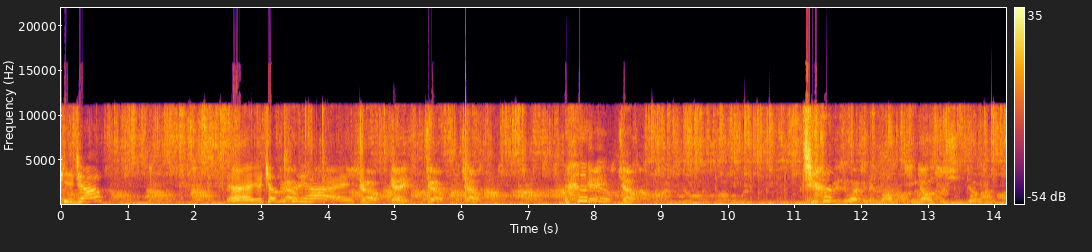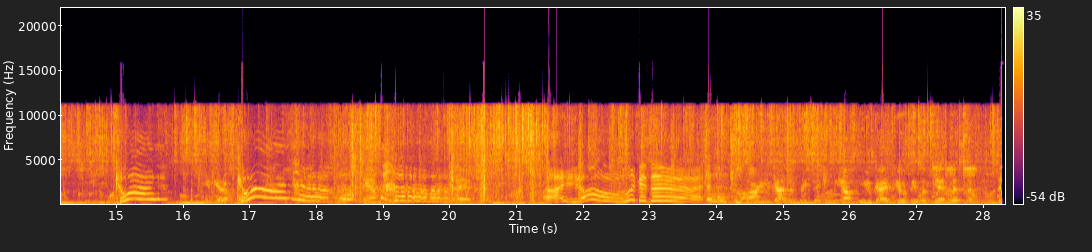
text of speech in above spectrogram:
Kitty Joe? Yeah, Uh, you're jumping pretty high. Joe, yay, Joe, Joe. Yay, Joe. He's too busy watching his mama. He knows what she's doing. Come on! You get a Come on! or a camera. I know! Look at that! Oh, tomorrow you guys will be picking me up. You guys, you'll be with get with the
